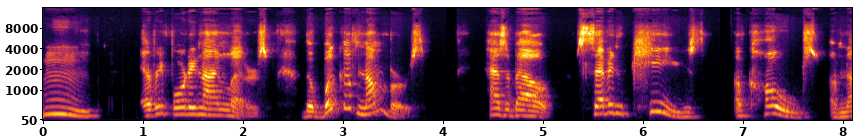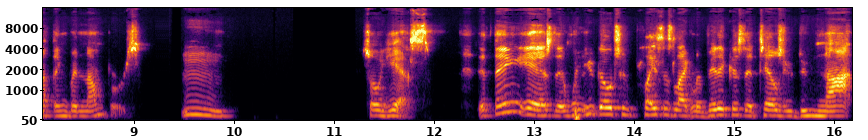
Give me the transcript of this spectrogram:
Mm. Every 49 letters. The book of Numbers has about seven keys of codes of nothing but numbers. Mm. So, yes, the thing is that when you go to places like Leviticus that tells you do not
